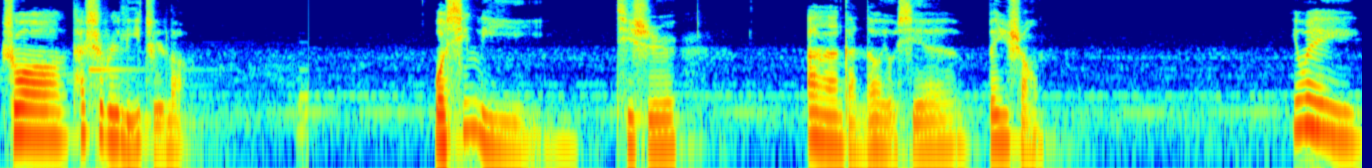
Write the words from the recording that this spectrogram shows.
说他是不是离职了？我心里其实暗暗感到有些悲伤，因为，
